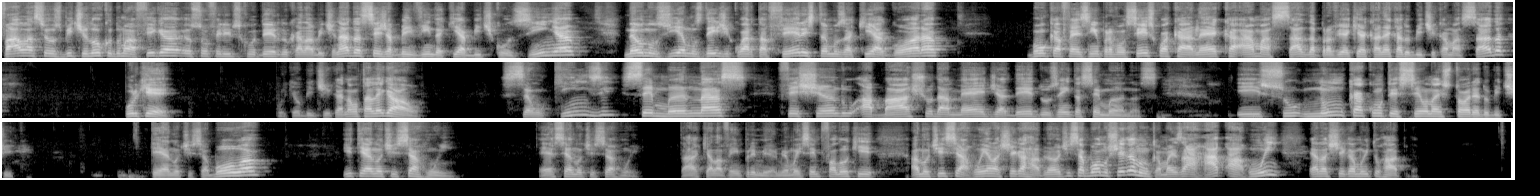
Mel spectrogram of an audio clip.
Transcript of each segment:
Fala, seus bit louco de uma figa. Eu sou Felipe Escudeiro do canal Bitnada. Seja bem-vindo aqui à Bit Cozinha. Não nos víamos desde quarta-feira, estamos aqui agora. Bom cafezinho para vocês com a caneca amassada. Dá para ver aqui a caneca do Bitica amassada. Por quê? Porque o Bitica não tá legal. São 15 semanas fechando abaixo da média de 200 semanas. Isso nunca aconteceu na história do Bitica. Tem a notícia boa e tem a notícia ruim. Essa é a notícia ruim, tá? Que ela vem primeiro. Minha mãe sempre falou que a notícia ruim ela chega rápido. A notícia boa não chega nunca, mas a, a ruim ela chega muito rápida,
